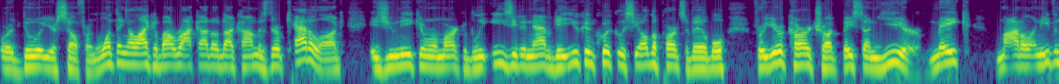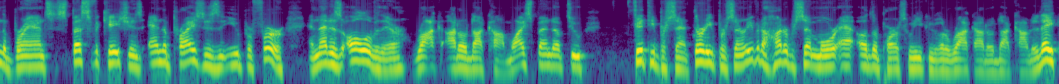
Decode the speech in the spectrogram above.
or a do it yourselfer. And the one thing I like about rockauto.com is their catalog is unique and remarkably easy to navigate. You can quickly see all the parts available for your car truck based on year, make, model, and even the brands, specifications, and the prices that you prefer. And that is all over there, rockauto.com. Why spend up to 50%, 30%, or even 100% more at other parts when you can go to rockauto.com today.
